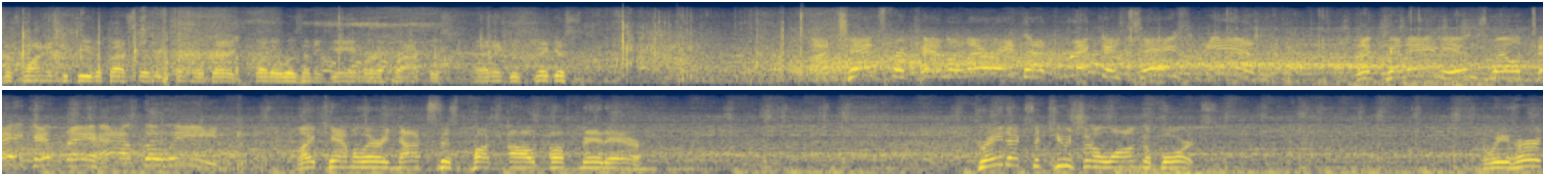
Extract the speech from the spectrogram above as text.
just wanting to be the best every single day, whether it was in a game or in practice. And I think his biggest A chance for Cammalleri that ricochets in. The Canadiens will take it. They have the lead. Mike Cammalleri knocks this puck out of midair. Great execution along the boards. And we heard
